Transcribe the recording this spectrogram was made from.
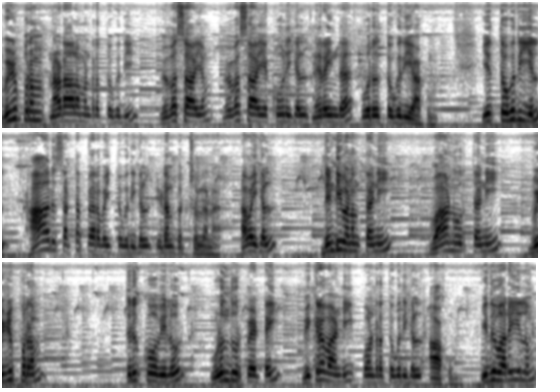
விழுப்புரம் நாடாளுமன்ற தொகுதி விவசாயம் விவசாய கூலிகள் நிறைந்த ஒரு தொகுதியாகும். இத்தொகுதியில் ஆறு சட்டப்பேரவை தொகுதிகள் இடம்பெற்றுள்ளன. அவைகள் திண்டிவனம் தனி வானூர் தனி விழுப்புரம் திருக்கோவிலூர் உளுந்தூர்பேட்டை விக்கிரவாண்டி போன்ற தொகுதிகள் ஆகும். இதுவரையிலும்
